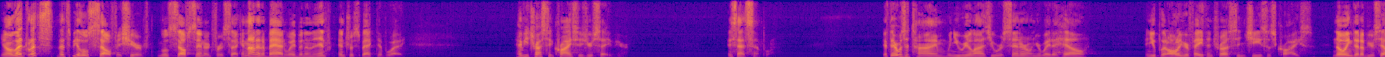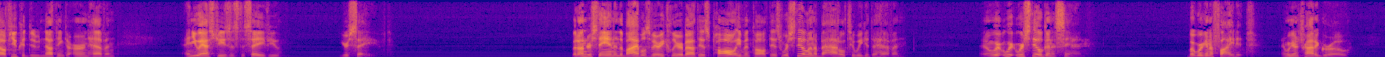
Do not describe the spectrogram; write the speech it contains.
You know, let, let's, let's be a little selfish here, a little self centered for a second. Not in a bad way, but in an introspective way. Have you trusted Christ as your Savior? It's that simple. If there was a time when you realized you were a sinner on your way to hell, and you put all of your faith and trust in Jesus Christ, knowing that of yourself you could do nothing to earn heaven, and you asked Jesus to save you, you're saved. But understand, and the Bible's very clear about this, Paul even taught this, we're still in a battle till we get to heaven. We're, we're, we're still going to sin. But we're going to fight it. And we're going to try to grow.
